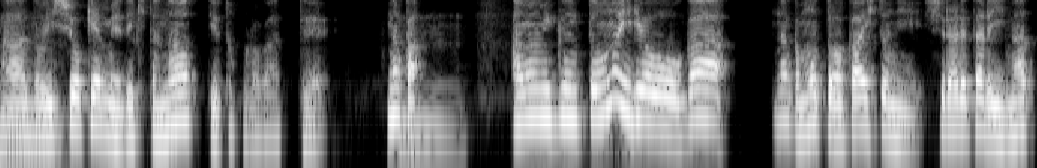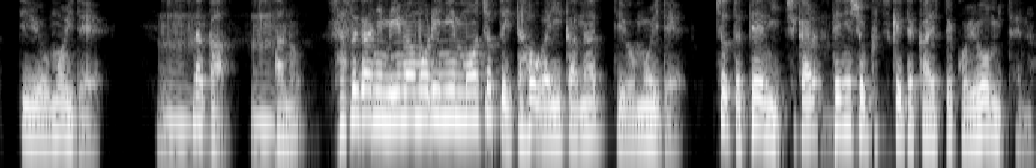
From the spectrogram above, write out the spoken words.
あの、一生懸命できたなっていうところがあって、なんか、奄美群島の医療が、なんかもっと若い人に知られたらいいなっていう思いで、うん、なんか、うん、あの、さすがに見守りにもうちょっといた方がいいかなっていう思いで、ちょっと手に力、手に職つけて帰ってこようみたいな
